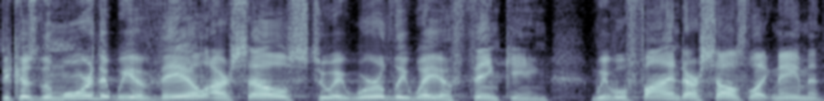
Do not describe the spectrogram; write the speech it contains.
Because the more that we avail ourselves to a worldly way of thinking, we will find ourselves like Naaman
